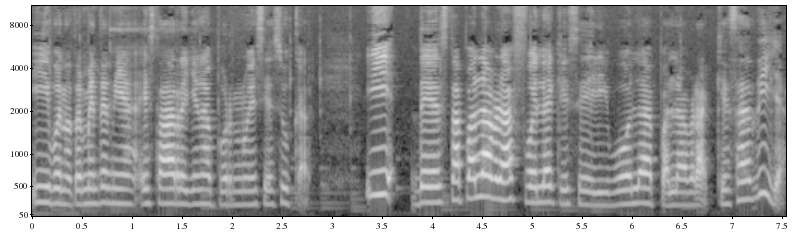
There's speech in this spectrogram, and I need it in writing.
Y bueno, también tenía, estaba rellena por nuez y azúcar. Y de esta palabra fue la que se derivó la palabra quesadilla.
